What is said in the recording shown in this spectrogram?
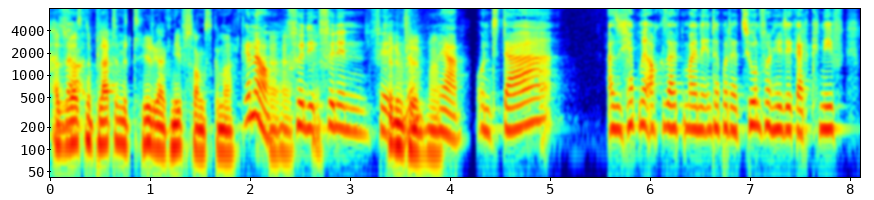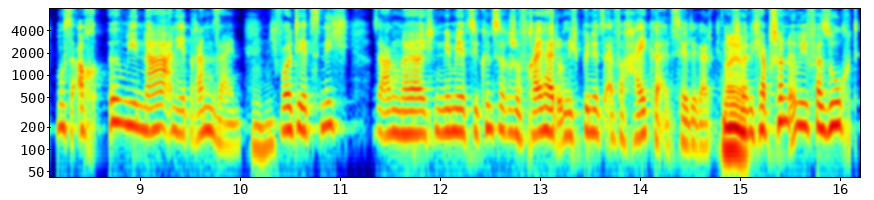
Also du hast eine Platte mit Hildegard Knef Songs gemacht. Genau, Ja, ja. für, die, für den Film. Für den ne? Film, ja. ja. Und da, also ich habe mir auch gesagt, meine Interpretation von Hildegard Knef muss auch irgendwie nah an ihr dran sein. Mhm. Ich wollte jetzt nicht sagen, naja, ich nehme jetzt die künstlerische Freiheit und ich bin jetzt einfach Heike als Hildegard Knef, Naja. sondern ich habe schon irgendwie versucht,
